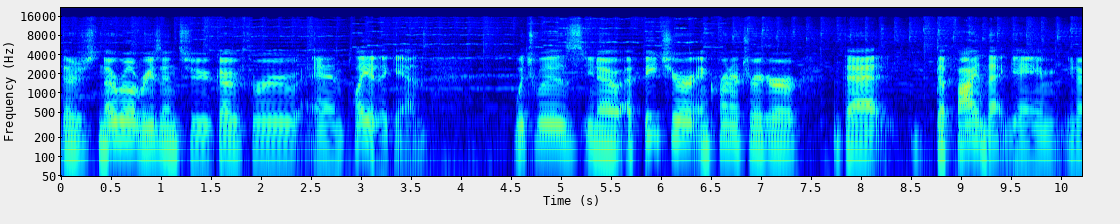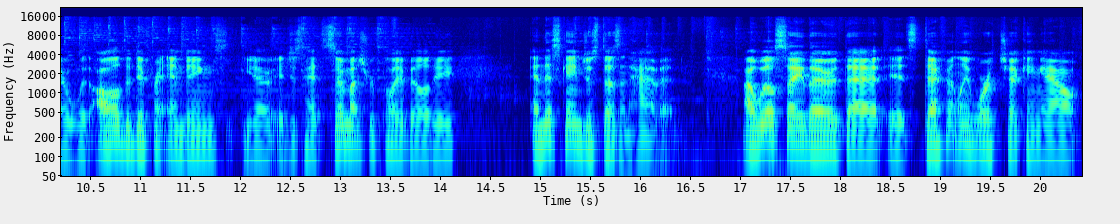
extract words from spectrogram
there's no real reason to go through and play it again. Which was, you know, a feature in Chrono Trigger that defined that game, you know, with all of the different endings, you know, it just had so much replayability, and this game just doesn't have it. I will say though that it's definitely worth checking out,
